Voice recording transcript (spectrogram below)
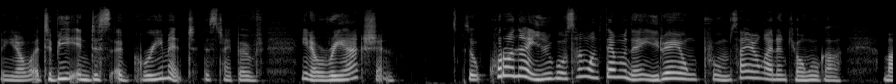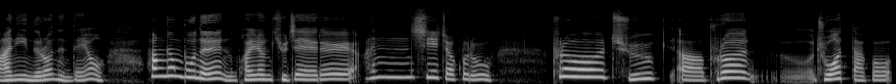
you know, to be in disagreement, this type of, you know, reaction. So 코로나19 상황 때문에 일회용품 사용하는 경우가 많이 늘었는데요. 환경부는 관련 규제를 한시적으로 풀어주, 어, 풀어주었다고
